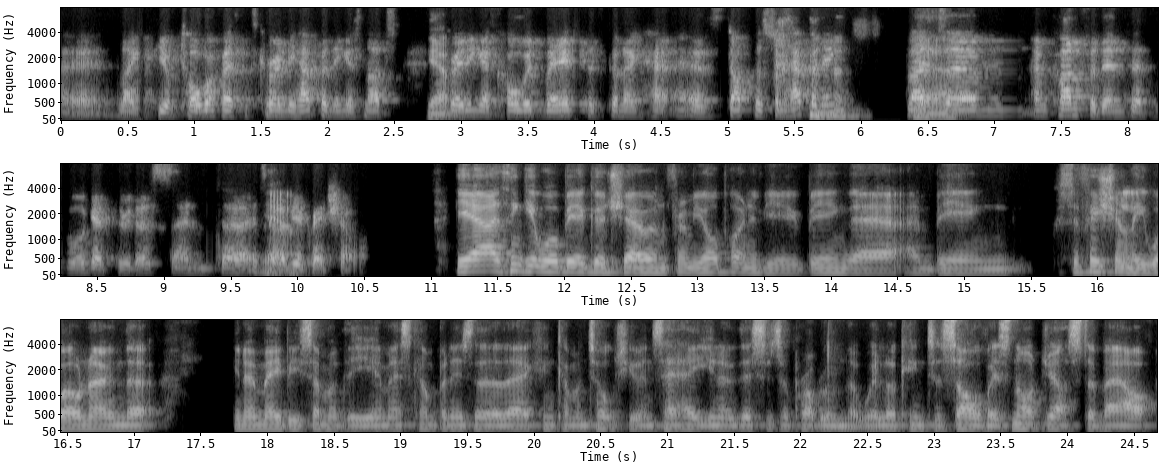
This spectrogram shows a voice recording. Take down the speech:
uh, like the Oktoberfest that's currently happening, is not yeah. creating a COVID wave that's going to ha- stop this from happening. but yeah. um, I'm confident that we'll get through this, and uh, it's going to be a great show. Yeah, I think it will be a good show. And from your point of view, being there and being sufficiently well known that you know maybe some of the EMS companies that are there can come and talk to you and say, hey, you know, this is a problem that we're looking to solve. It's not just about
